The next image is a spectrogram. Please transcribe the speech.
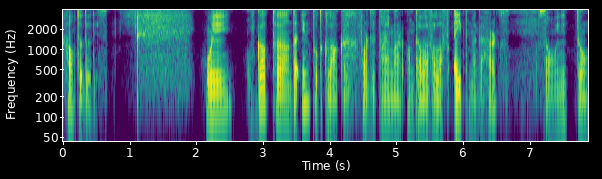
How to do this? We've got uh, the input clock for the timer on the level of 8 MHz, so we need to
